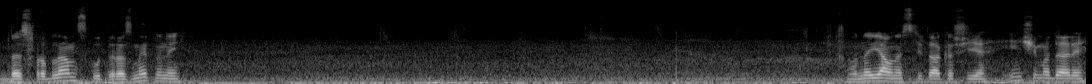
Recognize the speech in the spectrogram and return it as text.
без проблем, скутер розмитнений. В наявності також є інші моделі.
